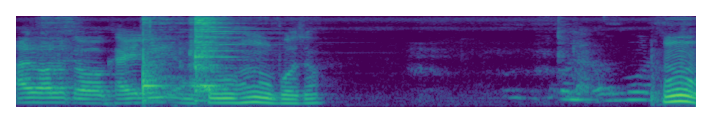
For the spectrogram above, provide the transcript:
હાલો હાલો તો ખાઈ લઈ એમ તું શું ઊભો છો? હું?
